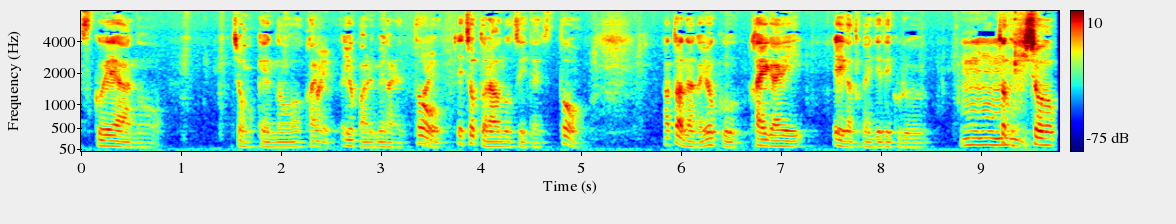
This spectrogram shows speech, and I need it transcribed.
スクエアの長方形のか、はい。よくあるメガネと、はい。で、ちょっとラウンドついたやつと、あとはなんかよく海外映画とかに出てくる、うんちょっと秘書っ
